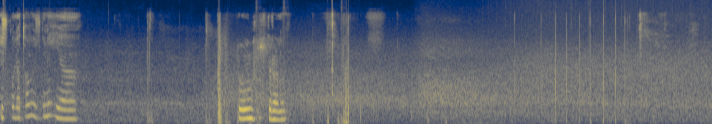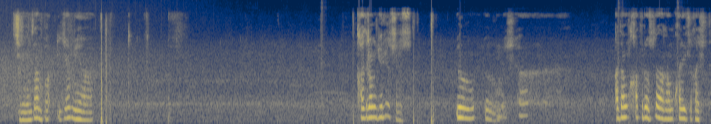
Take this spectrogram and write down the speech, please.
Hiç gol atamıyoruz bu ne ya? Oyun susturalım. Sinirden patlayacağım ya. Kadromu görüyorsunuz. Yorum, yorulmuş ya. Adam kadrosuna adam kaleci kaçtı.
